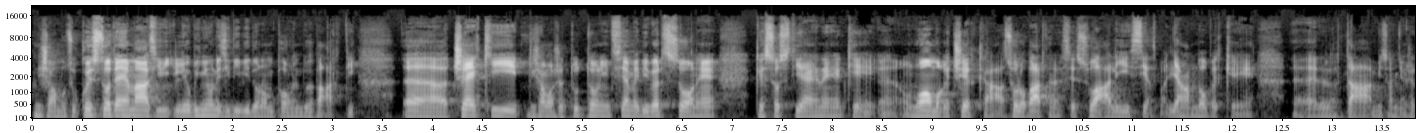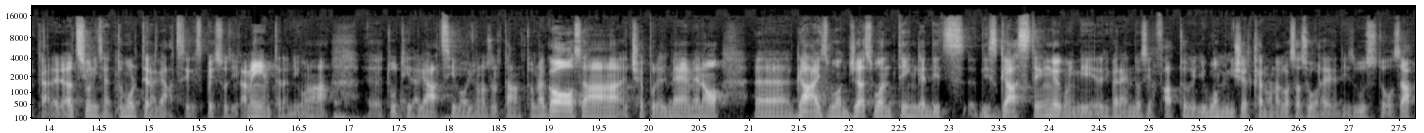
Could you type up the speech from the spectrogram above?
Diciamo, su questo tema si, le opinioni si dividono un po' in due parti. Uh, c'è chi, diciamo, c'è tutto un insieme di persone che sostiene che uh, un uomo che cerca solo partner sessuali stia sbagliando perché uh, in realtà bisogna cercare relazioni. Sento molte ragazze che spesso si lamentano dicono ah, tutti i ragazzi vogliono soltanto una cosa, c'è pure il meme, no? guys want just one thing and it's disgusting, quindi riferendosi al fatto che gli uomini cercano una cosa sola ed è disgustosa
